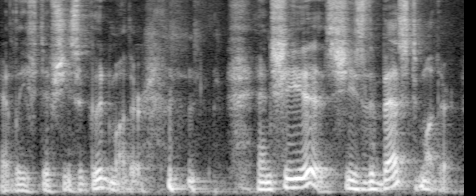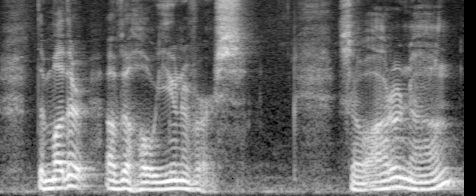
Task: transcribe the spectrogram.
at least if she's a good mother. and she is. She's the best mother, the mother of the whole universe. So Arunang,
